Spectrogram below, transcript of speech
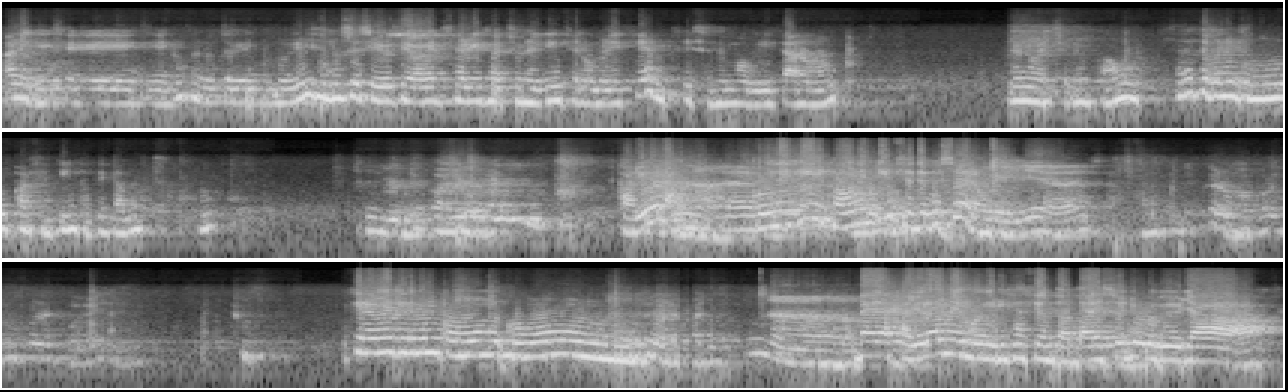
Vale, que, que, que no, que no te. No sé si últimamente se habéis hecho el 15 no me lo hicieron, si se desmovilizaron o no. Yo no he hecho nunca uno. ¿Sabes? Te ponen como un calcetín que aprieta mucho, ¿no? Cariola, con un E15, con un E15 te pusieron. Guillera de esa. Es que a lo mejor tú por el colegio. Es que realmente te ponen como un, como un... Una. Ve, la cariola es una inmovilización total, eso yo lo veo ya...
